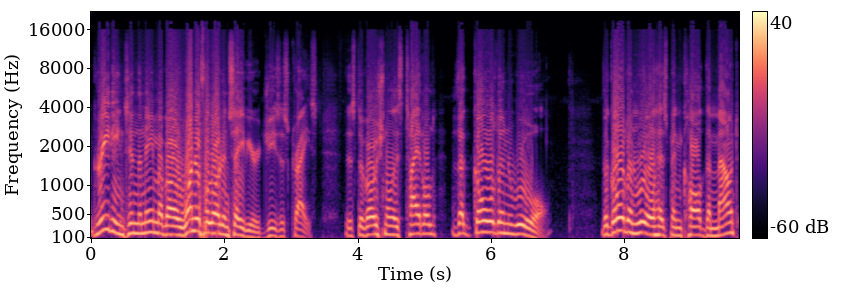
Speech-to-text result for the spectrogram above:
Greetings in the name of our wonderful Lord and Savior, Jesus Christ. This devotional is titled The Golden Rule. The Golden Rule has been called the Mount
